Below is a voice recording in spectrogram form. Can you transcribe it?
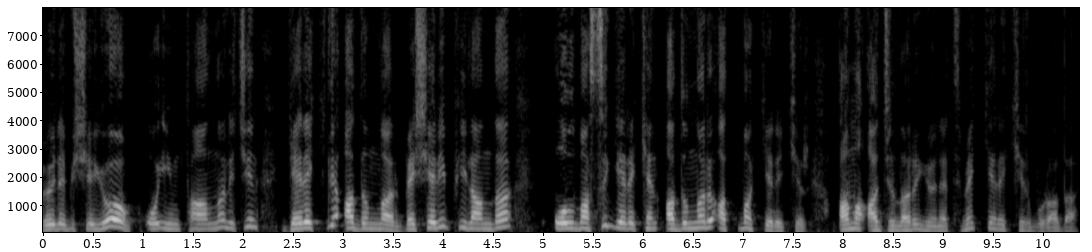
Böyle bir şey yok. O imtihanlar için gerekli adımlar beşeri planda olması gereken adımları atmak gerekir. Ama acıları yönetmek gerekir burada.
